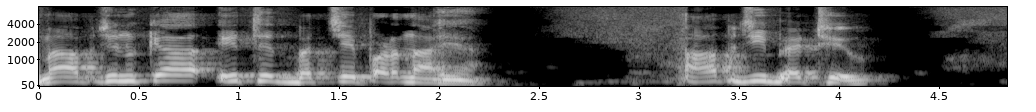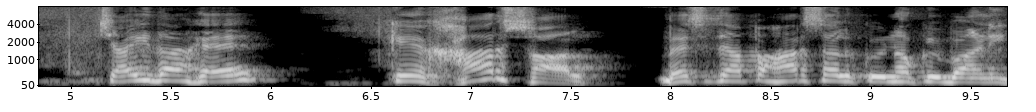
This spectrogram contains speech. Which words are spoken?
ਮੈਂ ਆਪ ਜੀ ਨੂੰ ਕਿਹਾ, ਇੱਥੇ ਬੱਚੇ ਪੜਨ ਆਏ ਆ। ਆਪ ਜੀ ਬੈਠੇ ਹੋ। ਚਾਹੀਦਾ ਹੈ ਕਿ ਹਰ ਸਾਲ, ਵੈਸੇ ਤਾਂ ਆਪਾਂ ਹਰ ਸਾਲ ਕੋਈ ਨਾ ਕੋਈ ਬਾਣੀ,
